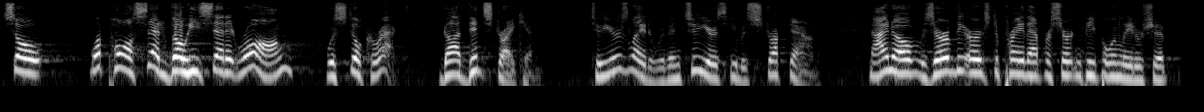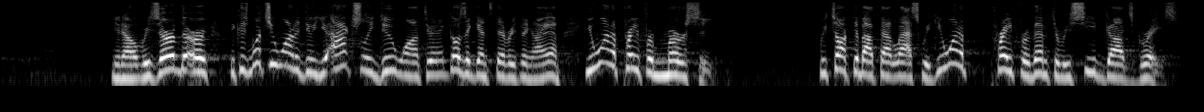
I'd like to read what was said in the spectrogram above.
So, what Paul said, though he said it wrong, was still correct. God did strike him. Two years later, within two years, he was struck down. Now, I know, reserve the urge to pray that for certain people in leadership. You know, reserve the urge, because what you want to do, you actually do want to, and it goes against everything I am. You want to pray for mercy. We talked about that last week. You want to pray for them to receive God's grace.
